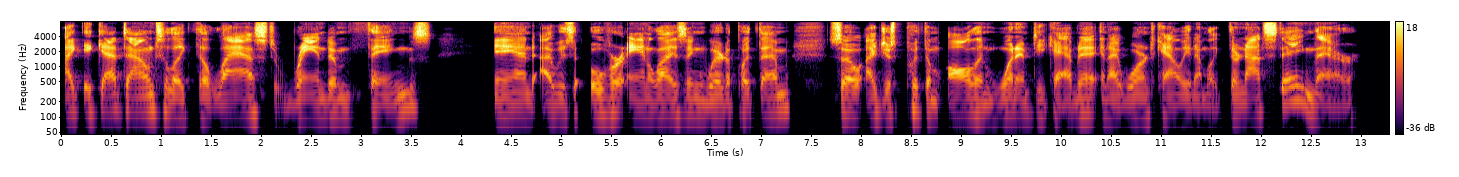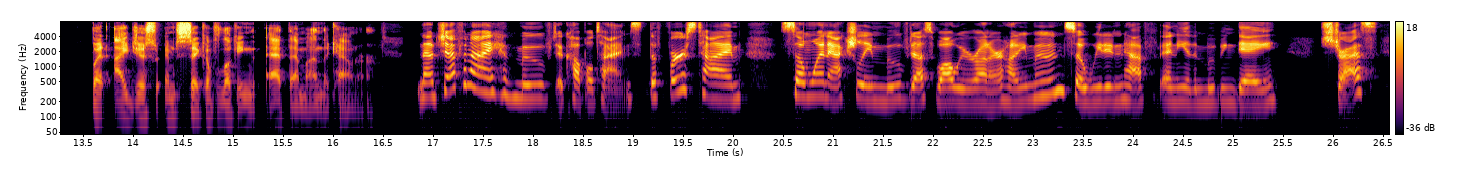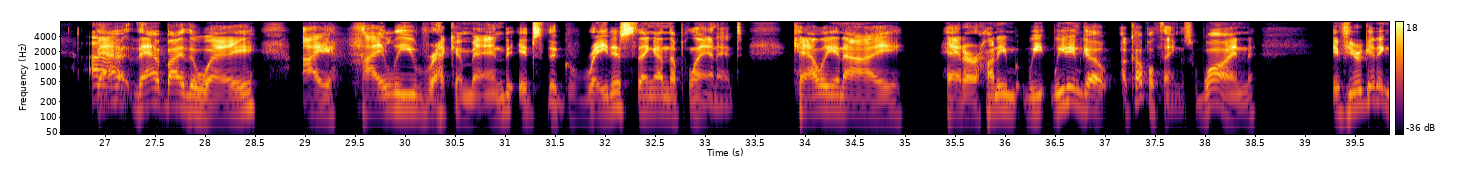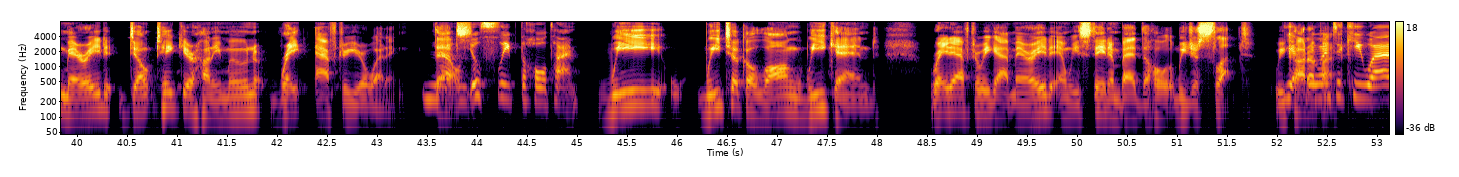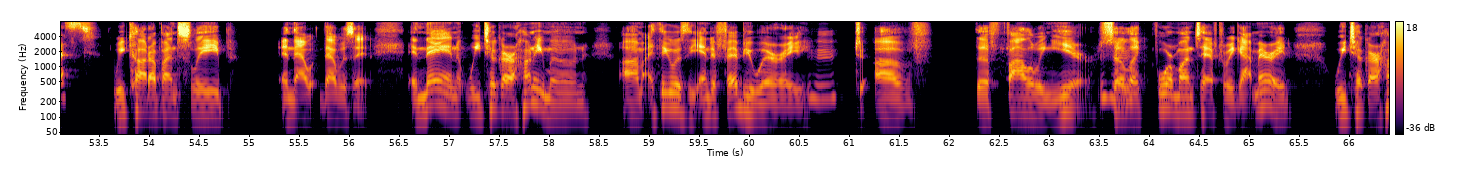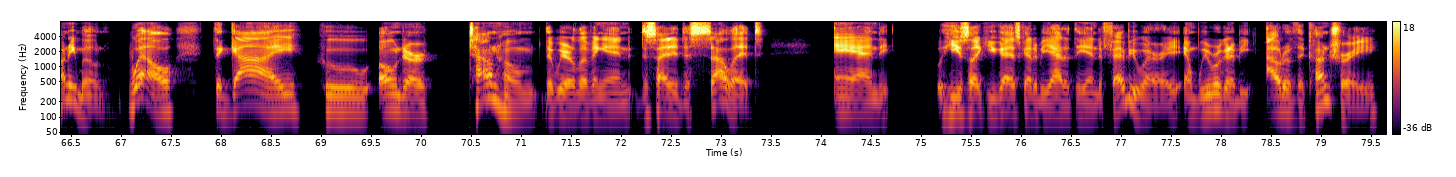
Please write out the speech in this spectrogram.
I it got down to like the last random things and I was over analyzing where to put them. So I just put them all in one empty cabinet and I warned Callie and I'm like, they're not staying there but I just am sick of looking at them on the counter. Now, Jeff and I have moved a couple times. The first time, someone actually moved us while we were on our honeymoon, so we didn't have any of the moving day stress. Um, that that by the way, I highly recommend. It's the greatest thing on the planet. Callie and I had our honeymoon. we we didn't go a couple things. One, if you're getting married, don't take your honeymoon right after your wedding. no, you'll sleep the whole time. We we took a long weekend right after we got married and we stayed in bed the whole we just slept. We yeah, caught we up went on, to Key West. we caught up on sleep and that that was it. And then we took our honeymoon um, I think it was the end of February Mhm. to, of the following year. So Mhm. like 4 months after we got married, we took our honeymoon. Well, the guy who owned our townhome that we were living in decided to sell it and he's like you guys got to be out at the end of February and we were going to be out of the country.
